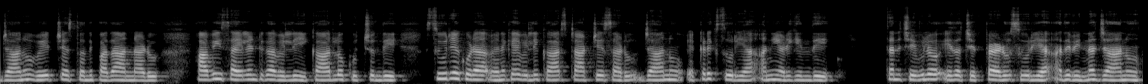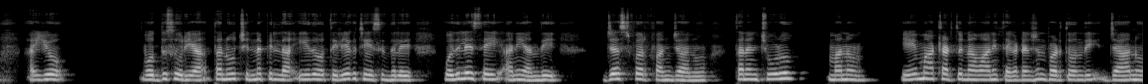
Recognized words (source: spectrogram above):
జాను వెయిట్ చేస్తోంది పద అన్నాడు. అవి సైలెంట్గా వెళ్ళి కారులో కూర్చుంది. సూర్య కూడా వెనకే వెళ్ళి కార్ స్టార్ట్ చేశాడు. జాను ఎక్కడికి సూర్య? అని అడిగింది. తన చెవిలో ఏదో చెప్పాడు సూర్య. అది విన్న జాను అయ్యో వద్దు సూర్య. తను చిన్నపిల్ల ఏదో తెలియక చేసిందిలే. వదిలేసేయి అని అంది. Just for fun Jaanu. తనని చూడు మనం ఏం మాట్లాడుతున్నావా అని తెగ టెన్షన్ పడుతోంది జాను.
